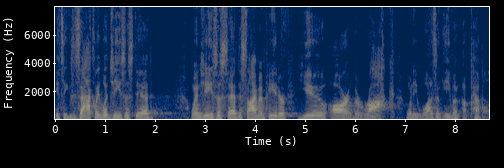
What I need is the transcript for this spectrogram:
It's exactly what Jesus did when Jesus said to Simon Peter, You are the rock, when he wasn't even a pebble.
